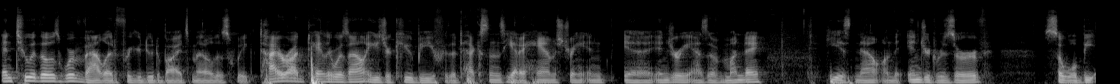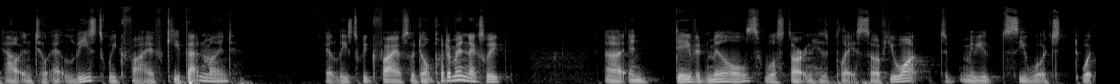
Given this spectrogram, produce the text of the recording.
And two of those were valid for your due to bides medal this week. Tyrod Taylor was out. He's your QB for the Texans. He had a hamstring in, uh, injury as of Monday. He is now on the injured reserve, so will be out until at least week five. Keep that in mind at least week five. So don't put him in next week. Uh, and Davis Mills will start in his place. So if you want to maybe see what what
